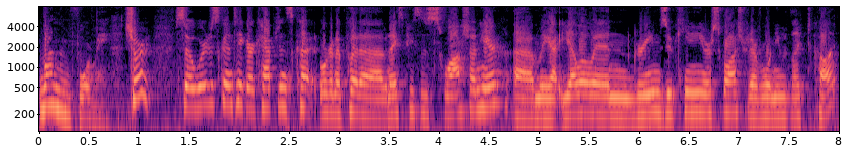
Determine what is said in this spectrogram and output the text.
run them for me. Sure. So we're just going to take our captain's cut. We're going to put a nice piece of squash on here. Um, we got yellow and green zucchini or squash, whatever one you would like to call it.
